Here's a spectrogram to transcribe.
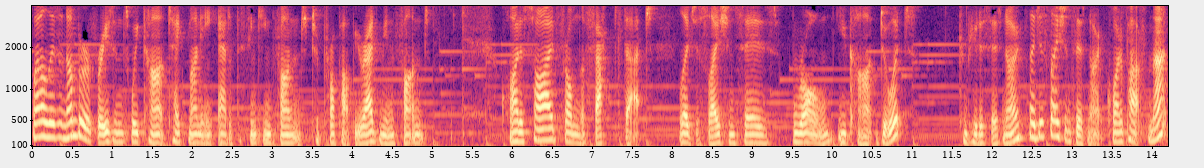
Well, there's a number of reasons we can't take money out of the sinking fund to prop up your admin fund quite aside from the fact that legislation says wrong, you can't do it, computer says no, legislation says no, quite apart from that,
